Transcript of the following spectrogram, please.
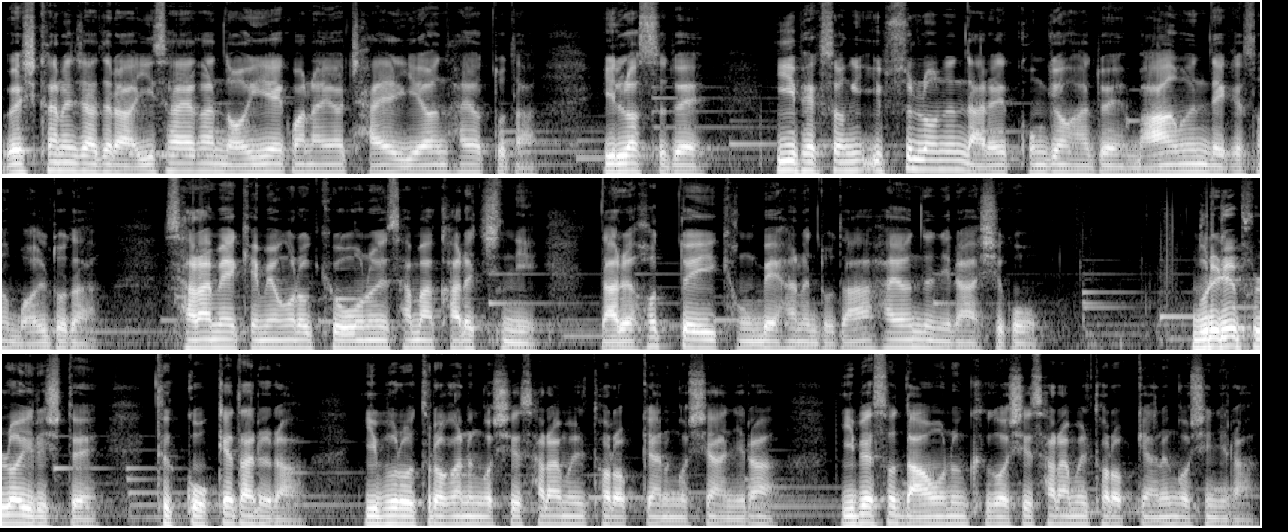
외식하는 자들아 이사야가 너희에 관하여 잘 예언하였도다. 일러스되 이 백성이 입술로는 나를 공경하되 마음은 내게서 멀도다. 사람의 계명으로 교훈을 삼아 가르치니 나를 헛되이 경배하는도다 하였느니라 하시고 무리를 불러 이르시되 듣고 깨달으라. 입으로 들어가는 것이 사람을 더럽게 하는 것이 아니라 입에서 나오는 그것이 사람을 더럽게 하는 것이니라.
